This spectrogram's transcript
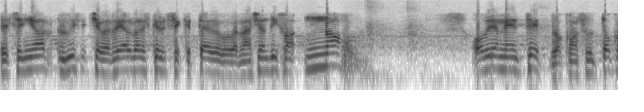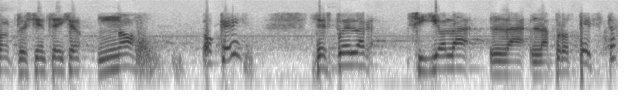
el señor Luis Echeverría Álvarez, que es el secretario de Gobernación, dijo, no. Obviamente lo consultó con el presidente y dijeron, no. Ok. Después la, siguió la, la, la protesta,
